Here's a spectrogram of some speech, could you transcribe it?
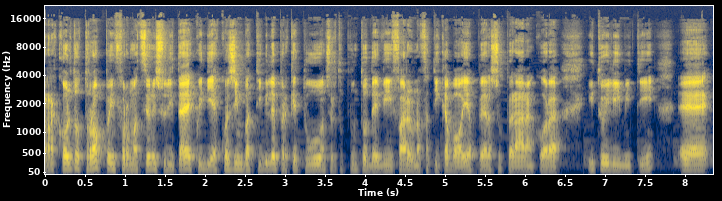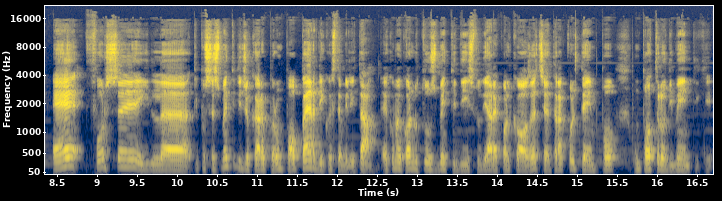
raccolto troppe informazioni su di te quindi è quasi imbattibile perché tu a un certo punto devi fare una fatica boia per superare ancora i tuoi limiti. Eh, è forse il tipo se smetti di giocare per un po' perdi queste abilità. È come quando tu smetti di studiare qualcosa eccetera col tempo un po' te lo dimentichi.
